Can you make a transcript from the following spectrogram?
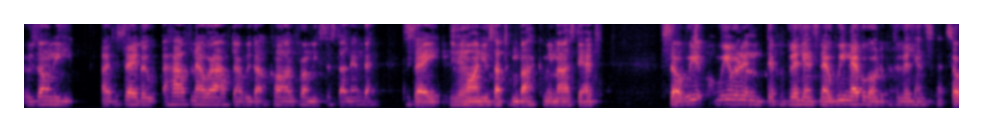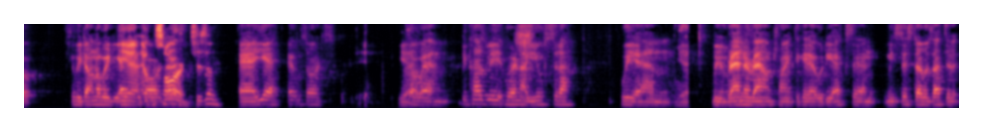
it was only, I'd say, about a half an hour after we got a call from my sister Linda to say, Yeah. Come on, you just have to come back. My ma's dead. So we we were in the pavilions now. We never go to pavilions, so we don't know where the yeah. It was door is. swords, is it? Uh, yeah, it was ours. Yeah, So um, because we we're not used to that, we um Yeah. we ran around trying to get out of the exit, and my sister was at the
